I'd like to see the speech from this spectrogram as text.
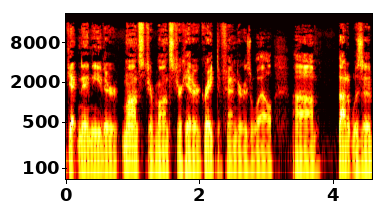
getting in either. Monster, monster hitter, great defender as well. Um, thought it was a,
